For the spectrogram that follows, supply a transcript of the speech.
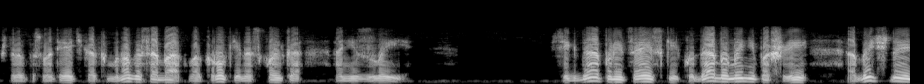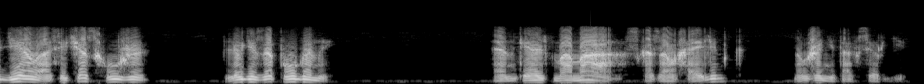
чтобы посмотреть, как много собак вокруг и насколько они злые. Всегда полицейский, куда бы мы ни пошли, обычное дело, а сейчас хуже. Люди запуганы. «Энкельт, мама», — сказал Хейлинг, но уже не так сердит.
